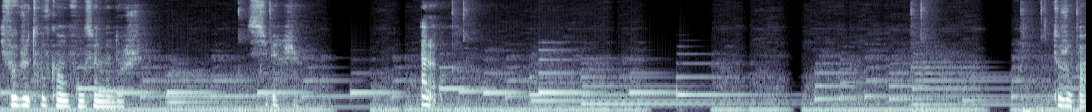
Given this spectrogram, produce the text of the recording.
Il faut que je trouve comment fonctionne la douche. Super chaud. Toujours pas.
